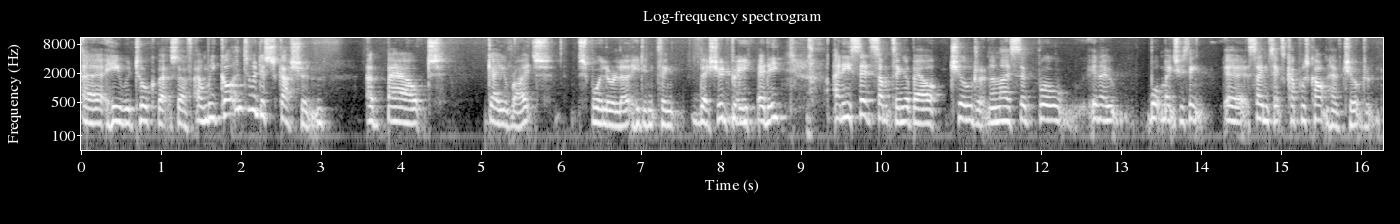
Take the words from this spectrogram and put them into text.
uh, he would talk about stuff. And we got into a discussion about gay rights. Spoiler alert, he didn't think there should be any. And he said something about children. And I said, Well, you know, what makes you think uh, same sex couples can't have children?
